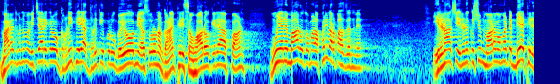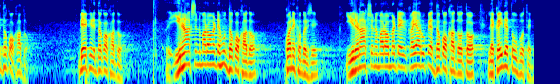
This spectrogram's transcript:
મહારાજ મનમાં વિચાર કર્યો, ઘણી ફેર્યા ધરતી ઉપર હું ગયો, મેં અસુરોના ઘણા ફેરી સંહારો કર્યા, પણ હું એને મારું તો મારા ફરીવાર પાસે જન્મે. હિરણાક્ષ હિરણકશ્યપ મારવા માટે બે ફેરી ધક્કો ખાધો. બે ફેરી ધક્કો ખાધો. હિરણાક્ષને મારવા માટે હું ધક્કો ખાધો? કોને ખબર છે? હિરણાક્ષને મારવા માટે કયા રૂપે ધક્કો ખાધો હતો એટલે કહી દે તો ઊભો થઈને.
